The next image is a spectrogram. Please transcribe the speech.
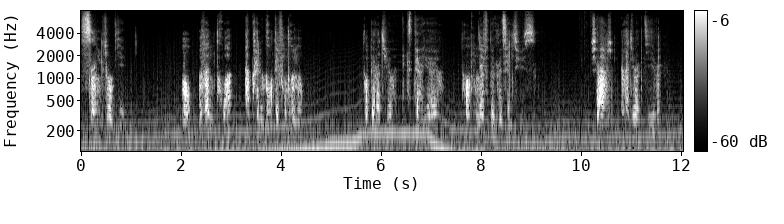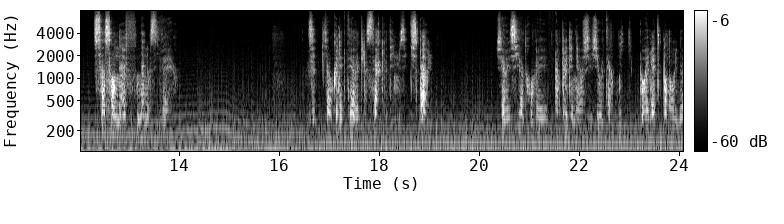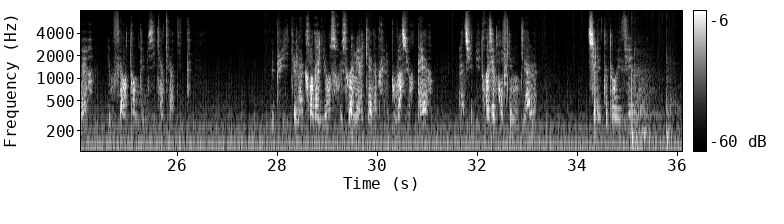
25 janvier. En 23 après le grand effondrement. Température extérieure 39 degrés Celsius. Charge radioactive 509 nanosieverts. Vous êtes bien connecté avec le cercle des musiques disparues. J'ai réussi à trouver un peu d'énergie géothermique pour émettre pendant une heure et vous faire entendre des musiques interdites. Que la Grande Alliance russo-américaine a pris le pouvoir sur Terre, à la suite du troisième conflit mondial, seul est autorisé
